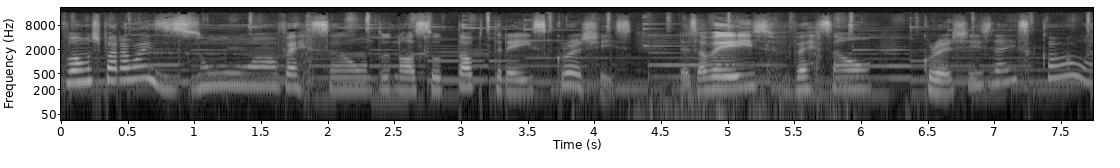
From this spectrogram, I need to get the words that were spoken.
vamos para mais uma versão do nosso Top 3 Crushes. Dessa vez, versão Crushes da escola.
